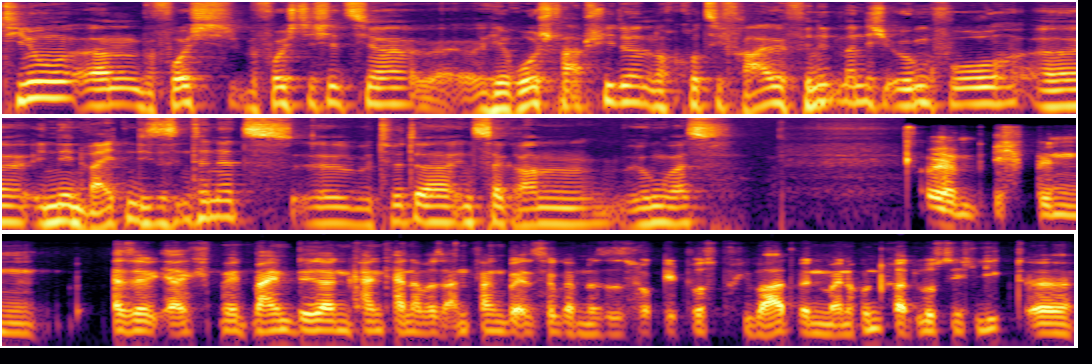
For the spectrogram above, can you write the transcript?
Tino, ähm, bevor, ich, bevor ich dich jetzt hier äh, heroisch verabschiede, noch kurz die Frage, findet man dich irgendwo äh, in den Weiten dieses Internets, äh, Twitter, Instagram, irgendwas? Ähm, ich bin, also ja, ich, mit meinen Bildern kann keiner was anfangen bei Instagram, das ist wirklich bloß privat, wenn mein Hund gerade lustig liegt. Äh,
